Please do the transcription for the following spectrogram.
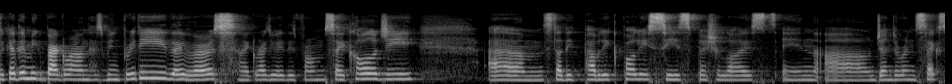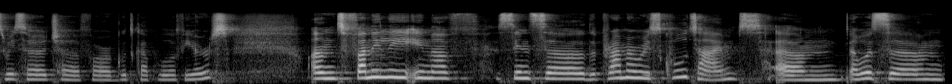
academic background has been pretty diverse. I graduated from psychology, um, studied public policy, specialized in uh, gender and sex research uh, for a good couple of years. And funnily enough, since uh, the primary school times, um, I was um,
